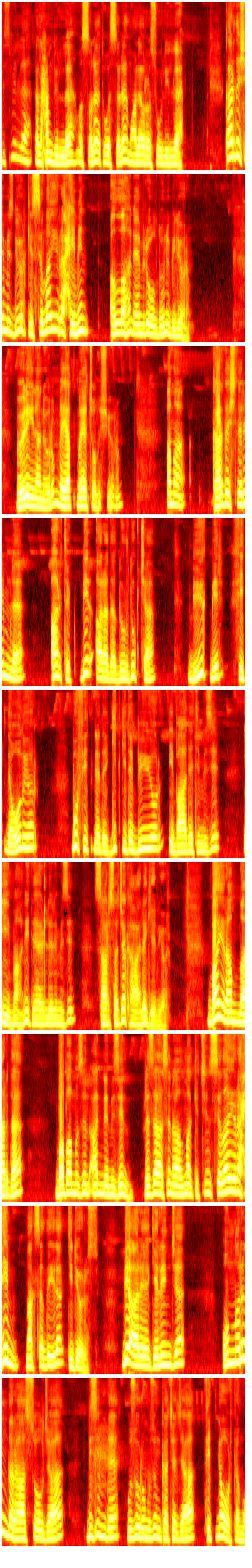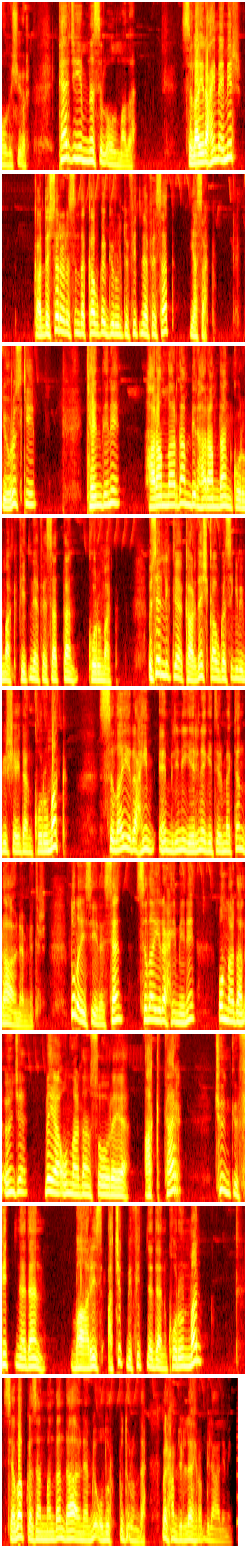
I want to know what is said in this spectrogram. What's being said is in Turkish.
Bismillah, elhamdülillah, ve salatu ve selamu ala Resulillah. Kardeşimiz diyor ki sıla-i rahimin Allah'ın emri olduğunu biliyorum. Böyle inanıyorum ve yapmaya çalışıyorum. Ama kardeşlerimle artık bir arada durdukça büyük bir fitne oluyor. Bu fitnede gitgide büyüyor, ibadetimizi, imani değerlerimizi sarsacak hale geliyor. Bayramlarda babamızın, annemizin rızasını almak için sıla-i rahim maksadıyla gidiyoruz. Bir araya gelince onların da rahatsız olacağı, bizim de huzurumuzun kaçacağı fitne ortamı oluşuyor. Tercihim nasıl olmalı? Sıla-i rahim emir, kardeşler arasında kavga, gürültü, fitne, fesat yasak. Diyoruz ki kendini haramlardan bir haramdan korumak, fitne, fesattan korumak, özellikle kardeş kavgası gibi bir şeyden korumak, sıla-i rahim emrini yerine getirmekten daha önemlidir. Dolayısıyla sen sıla-i rahimini onlardan önce veya onlardan sonraya aktar. Çünkü fitneden, bariz, açık bir fitneden korunman, sevap kazanmandan daha önemli olur bu durumda. Velhamdülillahi Rabbil Alemin.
